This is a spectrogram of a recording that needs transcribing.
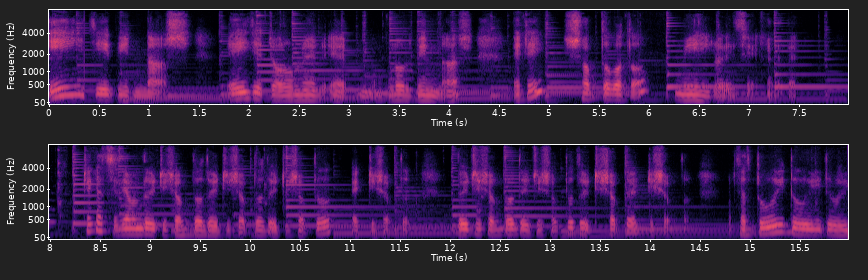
এই যে বিন্যাস, এই যে চরণেরগুলোর বিন্যাস, এটাই শব্দগত মিল রয়েছে এখানে ঠিক আছে? যেমন দুইটি শব্দ দুইটি শব্দ দুইটি শব্দ, একটি শব্দ। দুইটি শব্দ দুইটি শব্দ দুইটি শব্দ, একটি শব্দ। অর্থাৎ দুই দুই দুই,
